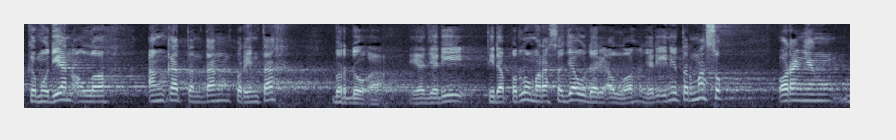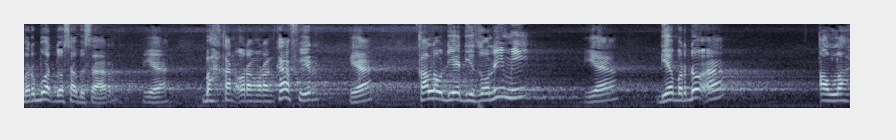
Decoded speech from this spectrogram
kemudian Allah angkat tentang perintah berdoa. Ya, jadi tidak perlu merasa jauh dari Allah. Jadi ini termasuk orang yang berbuat dosa besar, ya. Bahkan orang-orang kafir, ya, kalau dia dizolimi, ya, dia berdoa, Allah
